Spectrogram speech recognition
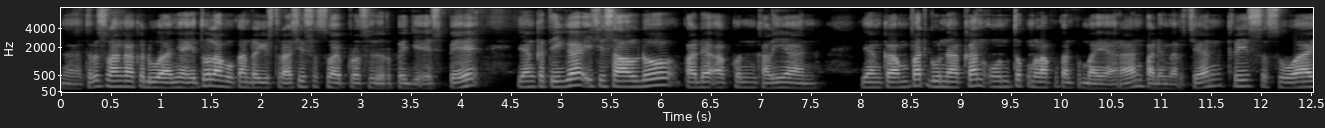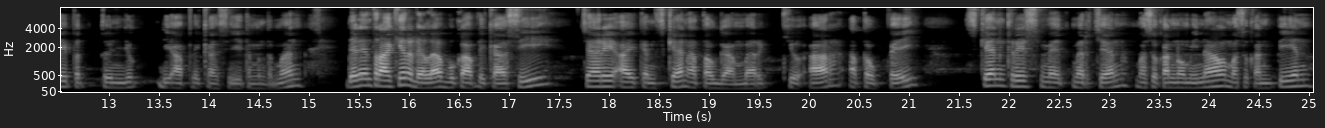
Nah, terus langkah keduanya itu lakukan registrasi sesuai prosedur PJSP. Yang ketiga, isi saldo pada akun kalian. Yang keempat, gunakan untuk melakukan pembayaran pada merchant kris sesuai petunjuk di aplikasi teman-teman. Dan yang terakhir adalah buka aplikasi, cari icon scan atau gambar QR atau pay, scan kris merchant, masukkan nominal, masukkan PIN,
